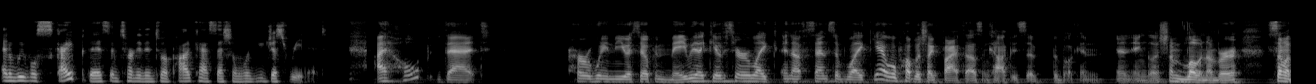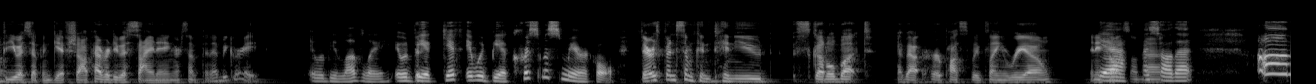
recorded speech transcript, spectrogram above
and we will Skype this and turn it into a podcast session where you just read it. I hope that her winning the U.S. Open maybe that gives her like enough sense of like, yeah, we'll publish like five thousand copies of the book in, in English, some low number, some at the U.S. Open gift shop, have her do a signing or something. That'd be great. It would be lovely. It would be a gift. It would be a Christmas miracle. There's been some continued scuttlebutt about her possibly playing Rio. Any yeah, thoughts on that? I saw that. Um,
